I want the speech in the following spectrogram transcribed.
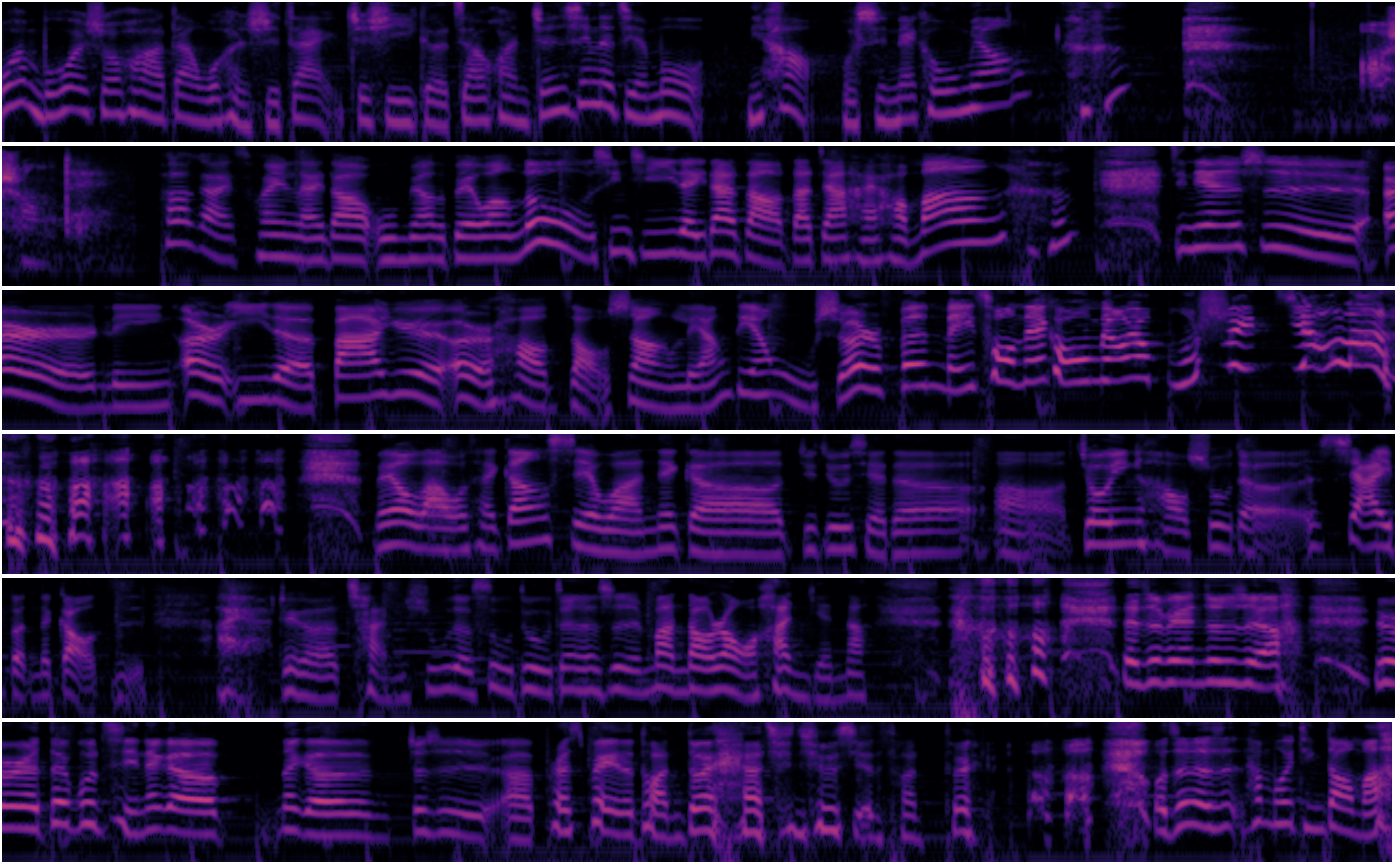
我很不会说话，但我很实在。这是一个交换真心的节目。你好，我是 Nick 乌喵。我兄弟。Hello guys，欢迎来到五秒的备忘录。星期一的一大早，大家还好吗？今天是二零二一的八月二号早上两点五十二分，没错，那口五秒要不睡觉了。没有啦，我才刚写完那个啾啾写的呃纠音好书的下一本的稿子。哎呀，这个产书的速度真的是慢到让我汗颜呐。在这边就是啊就是对不起那个那个就是呃 Press Pay 的团队啊，啾啾写的团队，我真的是他们会听到吗？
